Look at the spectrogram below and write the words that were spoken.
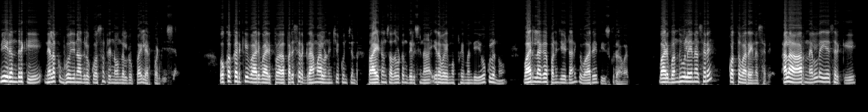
వీరందరికీ నెలకు భోజనాదుల కోసం రెండు వందల రూపాయలు ఏర్పాటు చేశారు. ఒక్కొక్కరికి వారి వారి ప- పరిసర గ్రామాల నుంచి కొంచెం రాయటం చదవటం తెలిసిన ఇరవై ముప్పై మంది యువకులను వారిలాగా పనిచేయడానికి వారే తీసుకురావాలి. వారి బంధువులైనా సరే కొత్త వారైనా సరే. అలా ఆరు నెలలు అయ్యేసరికి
